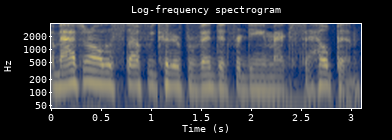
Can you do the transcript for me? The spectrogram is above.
Imagine all the stuff we could have prevented for DMX to help him.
